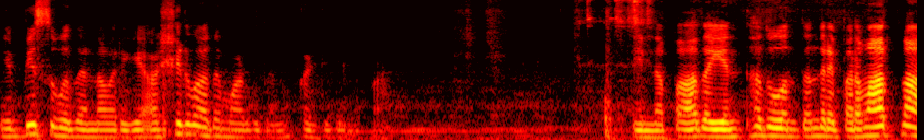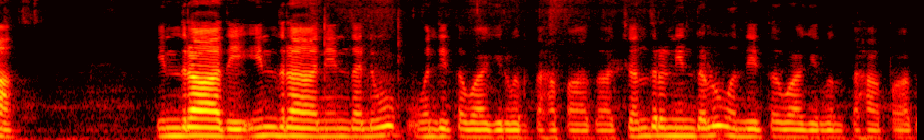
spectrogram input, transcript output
ಎಬ್ಬಿಸುವುದನ್ನು ಅವರಿಗೆ ಆಶೀರ್ವಾದ ಮಾಡುವುದನ್ನು ಕಂಡಿದ್ದೇನಪ್ಪ. ನಿನ್ನ ಪಾದ ಎಂಥದು ಅಂತಂದರೆ ಪರಮಾತ್ಮ ಇಂದ್ರಾದಿ ಇಂದ್ರನಿಂದಲೂ ವಂದಿತವಾಗಿರುವಂತಹ ಪಾದ, ಚಂದ್ರನಿಂದಲೂ ವಂದಿತವಾಗಿರುವಂತಹ ಪಾದ,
